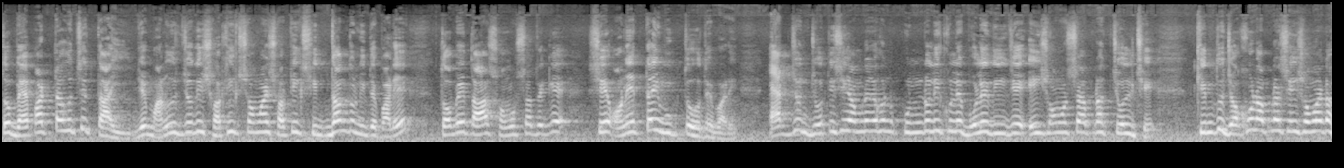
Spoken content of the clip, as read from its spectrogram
তো ব্যাপারটা হচ্ছে তাই যে মানুষ যদি সঠিক সময় সঠিক সিদ্ধান্ত নিতে পারে তবে তার সমস্যা থেকে সে অনেকটাই মুক্ত হতে পারে। একজন জ্যোতিষী আমরা যখন কুণ্ডলী খুলে বলে দিই যে এই সমস্যা আপনার চলছে, কিন্তু যখন আপনার সেই সময়টা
